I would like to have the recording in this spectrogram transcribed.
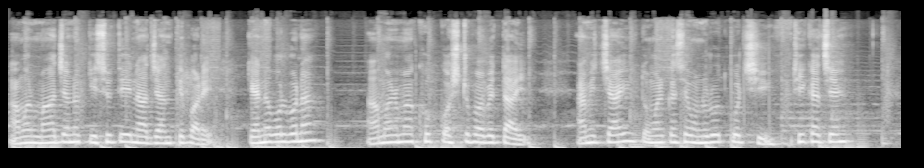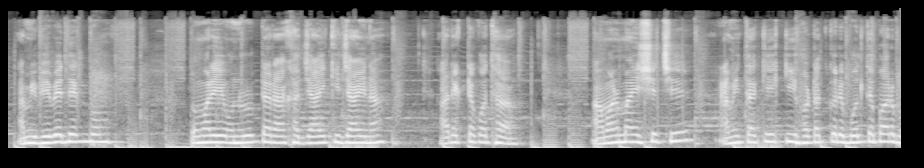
আমার মা যেন কিছুতেই না জানতে পারে। কেন বলব না? আমার মা খুব কষ্ট পাবে তাই। আমি চাই তোমার কাছে অনুরোধ করছি, ঠিক আছে? আমি ভেবে দেখব। তোমার এই অনুরোধটা রাখা যায় কি যায় না? আরেকটা কথা, আমার মা এসেছে, আমি তাকে কি হঠাৎ করে বলতে পারব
